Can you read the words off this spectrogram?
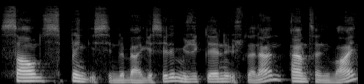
Sound Spring isimli belgeseli müziklerini üstlenen Anthony Vine,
